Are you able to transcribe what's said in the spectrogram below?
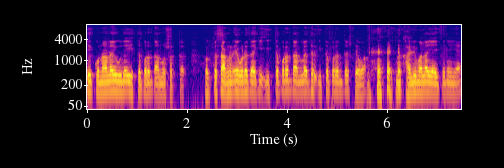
ते कोणालाही उद्या इथंपर्यंत आणू शकतात. फक्त सांगणं एवढंच आहे की इथंपर्यंत आणलं तर इथंपर्यंतच ठेवा. इथनं खाली मला यायचं नाही आहे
